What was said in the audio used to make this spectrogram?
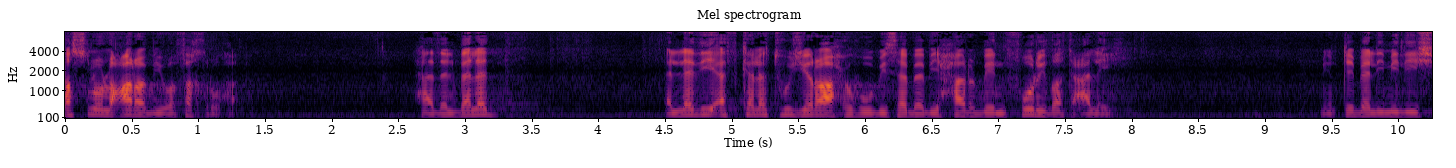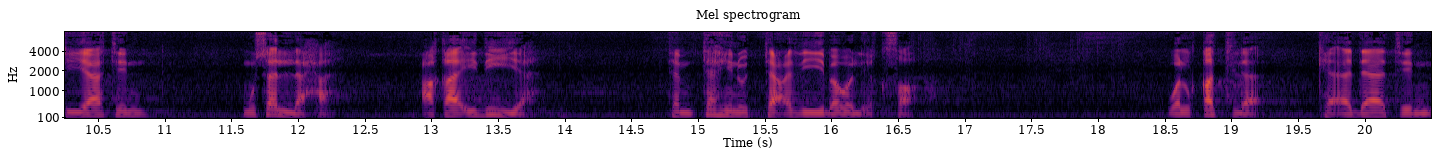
أصل العرب وفخرها. هذا البلد الذي أثكلته جراحه بسبب حرب فرضت عليه من قبل ميليشيات مسلحة عقائدية تمتهن التعذيب والإقصاء والقتل كأداة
